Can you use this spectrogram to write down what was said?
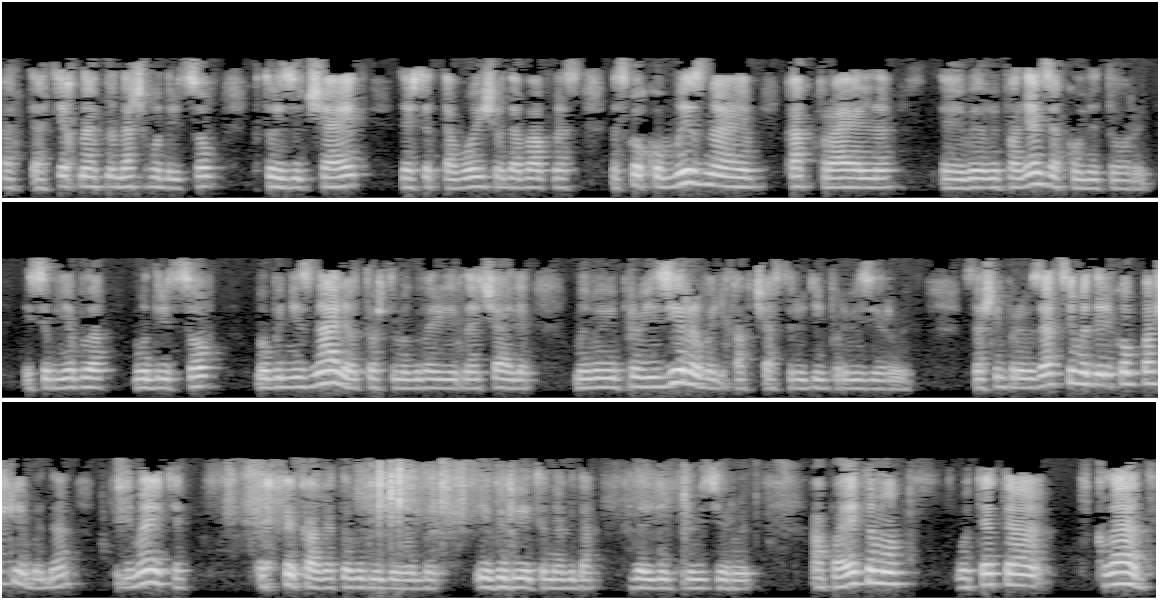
от, от тех наших мудрецов, кто изучает, зависит от того еще вдобавок нас, насколько мы знаем, как правильно э, выполнять законы Торы. Если бы не было мудрецов, мы бы не знали вот то, что мы говорили вначале. Мы бы импровизировали, как часто люди импровизируют. С нашей импровизацией мы далеко пошли бы, да? Понимаете, как это выглядело бы и выглядит иногда, когда люди импровизируют. А поэтому вот это вклад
